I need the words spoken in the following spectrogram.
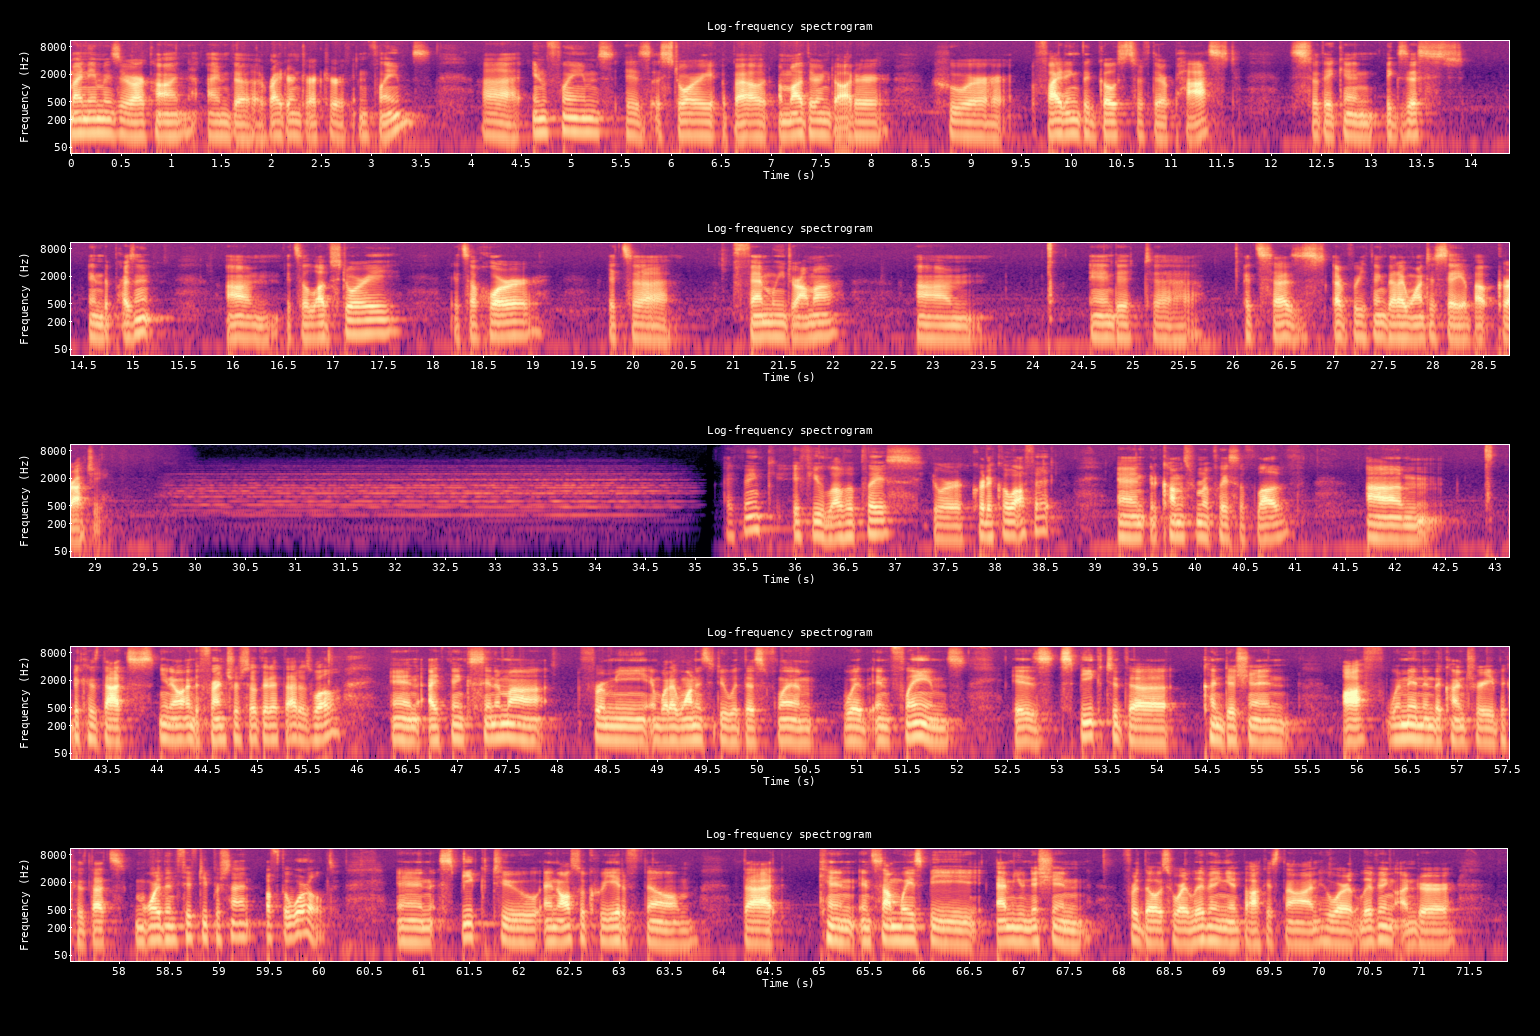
my name is Zarrar Kahn. I'm the writer and director of In Flames. Uh, In Flames is a story about a mother and daughter who are fighting the ghosts of their past so they can exist in the present. Um, it's a love story, it's a horror, it's a family drama, um, and it, uh, it says everything that I want to say about Karachi. I think if you love a place, you're critical of it, and it comes from a place of love, um, because that's, you know, and the French are so good at that as well. And I think cinema, for me, and what I wanted to do with this film, with In Flames, is speak to the condition of women in the country, because that's more than 50% of the world, and speak to, and also create a film that can in some ways be ammunition for those who are living in Pakistan, who are living under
